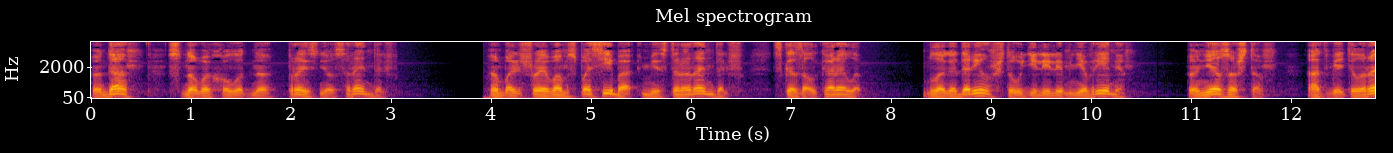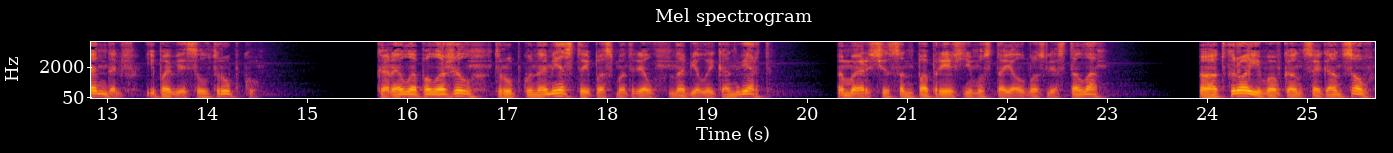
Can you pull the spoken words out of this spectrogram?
«Да», — снова холодно произнес Рэндальф. «Большое вам спасибо, мистер Рэндальф», — сказал Карелла. «Благодарю, что уделили мне время». «Не за что», — ответил Рэндальф и повесил трубку. Карелла положил трубку на место и посмотрел на белый конверт. Мерчисон по-прежнему стоял возле стола. «Открой его, в конце концов»,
